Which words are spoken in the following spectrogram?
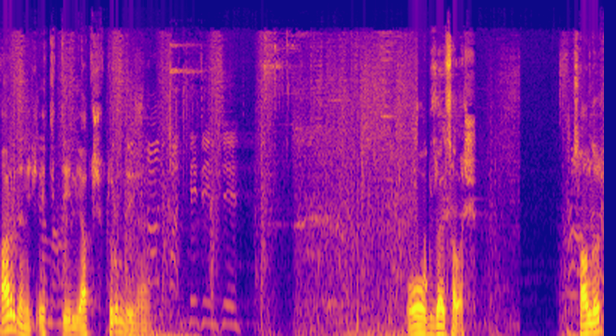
Harbiden hiç etik değil. Yakışık durum değil yani. Oo güzel savaş. Saldır.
